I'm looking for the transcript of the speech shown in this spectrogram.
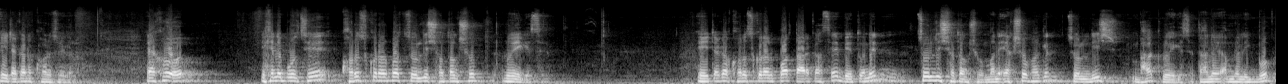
এই টাকাটা খরচ হয়ে গেল। এখন এখানে বলছে খরচ করার পর চল্লিশ শতাংশ রয়ে গেছে। এই টাকা খরচ করার পর তার কাছে বেতনের চল্লিশ শতাংশ মানে একশো ভাগের চল্লিশ ভাগ রয়ে গেছে। তাহলে আমরা লিখব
